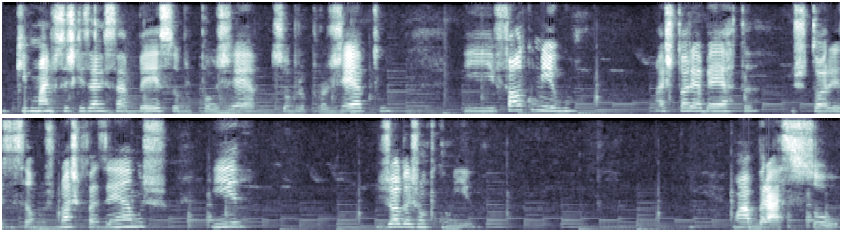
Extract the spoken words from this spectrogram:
O que mais vocês quiserem saber sobre o projeto, sobre o projeto. E fala comigo. A história é aberta. Histórias somos nós que fazemos. E joga junto comigo. Um abraço!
